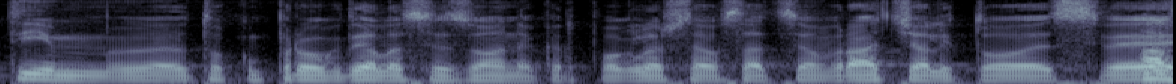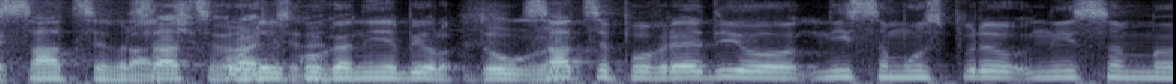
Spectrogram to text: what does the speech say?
tim uh, tokom prvog dela sezone, kad pogledaš, evo sad se on vraća, ali to je sve... A sad se vraća, Sad se vraća, koliko da. ga nije bilo. Dugo- Sad se povredio, nisam uspeo, nisam uh,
